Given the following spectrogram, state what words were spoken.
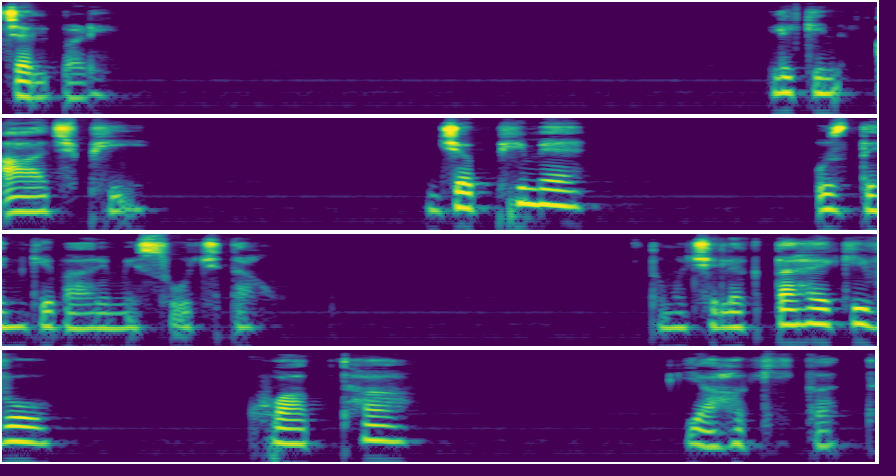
चल पड़े। लेकिन आज भी जब भी मैं उस दिन के बारे में सोचता हूँ तो मुझे लगता है कि वो ख्वाब था या हकीकत।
